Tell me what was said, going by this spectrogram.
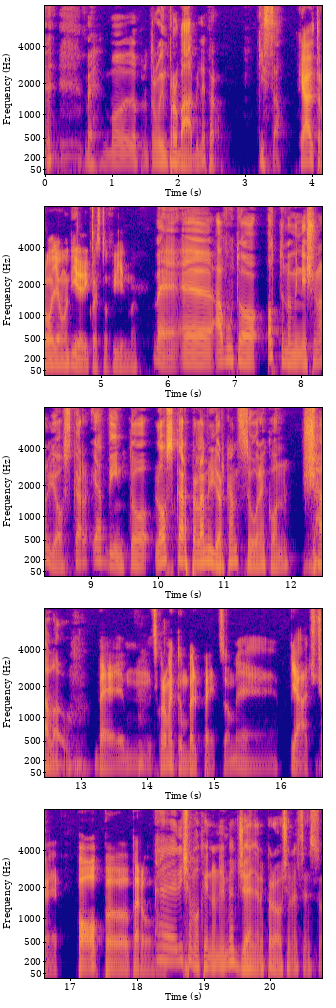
Beh, lo trovo improbabile, però. Chissà. che altro vogliamo dire di questo film? Beh, eh, ha avuto 8 nomination agli Oscar e ha vinto l'Oscar per la miglior canzone con Shallow. Beh, mm, sicuramente un bel pezzo, a me piace, cioè pop, eh, però... Eh, diciamo che non è il mio genere, però, cioè, nel senso,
